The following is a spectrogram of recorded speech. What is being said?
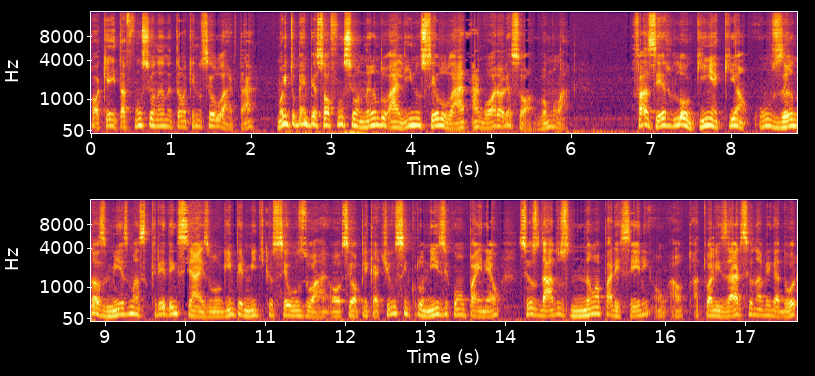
Ok, está funcionando então aqui no celular, tá? Muito bem, pessoal, funcionando ali no celular. Agora, olha só, vamos lá fazer login aqui ó, usando as mesmas credenciais. O login permite que o seu usuário, o seu aplicativo sincronize com o painel, seus dados não aparecerem, ao atualizar seu navegador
